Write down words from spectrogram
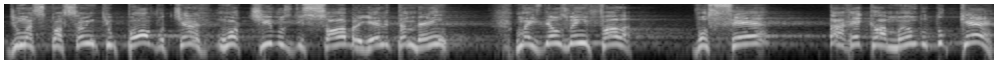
de uma situação em que o povo tinha motivos de sobra e ele também. Mas Deus vem e fala: Você está reclamando do quê?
